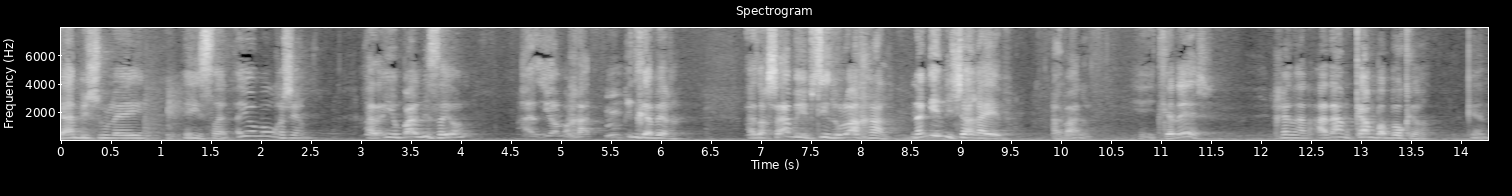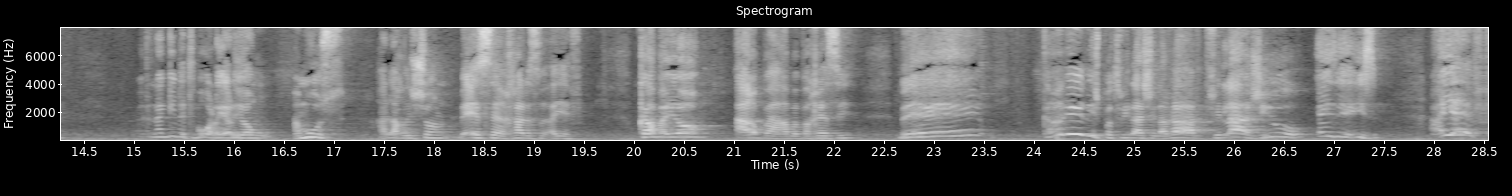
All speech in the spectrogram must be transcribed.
גם בישולי ישראל. היום, ברוך השם. הוא בעל ניסיון, אז יום אחד התגבר. אז עכשיו הוא הפסיד, הוא לא אכל. נגיד נשאר רעב, אבל התקדש. וכן אדם קם בבוקר, כן? נגיד אתמול היה לו יום עמוס, הלך לישון ב-10, 11, עייף. קם היום, 4, 4 וחצי, וכרגיל, יש פה תפילה של הרב, תפילה, שיעור, איזה איזה. עייף.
